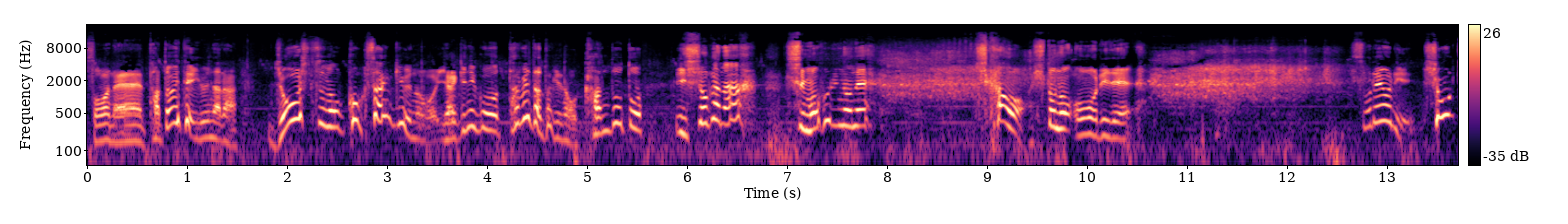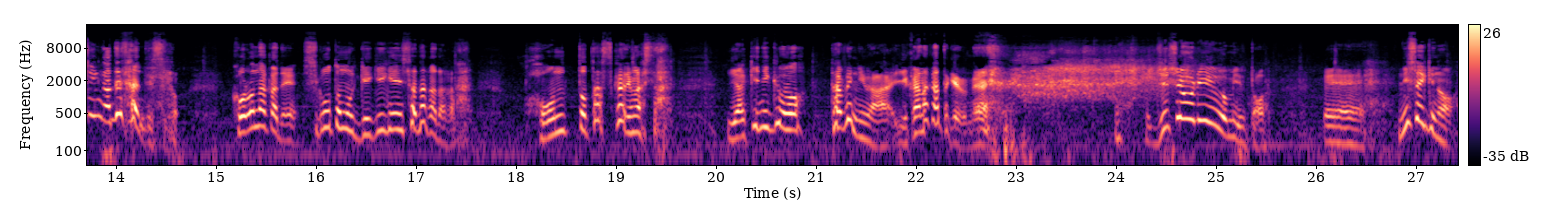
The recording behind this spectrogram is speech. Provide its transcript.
そうね。例えて言うなら上質の国産牛の焼肉を食べた時の感動と一緒かな。霜降りのね。しかも人のおごりで。それより賞金が出たんですよ。コロナ禍で仕事も激減した中だから、ほんと助かりました。焼肉を食べには行かなかったけどね。受賞理由を見ると、えー、2隻の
